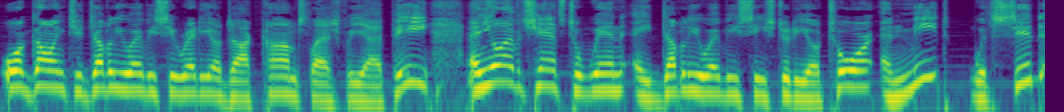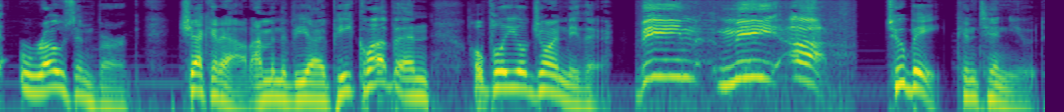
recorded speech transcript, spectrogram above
or going to WABCRadio.com slash VIP, and you'll have a chance to win a WABC studio tour and meet with Sid Rosenberg. Check it out. I'm in the VIP Club, and hopefully you'll join me there. Beam me up. To be continued.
